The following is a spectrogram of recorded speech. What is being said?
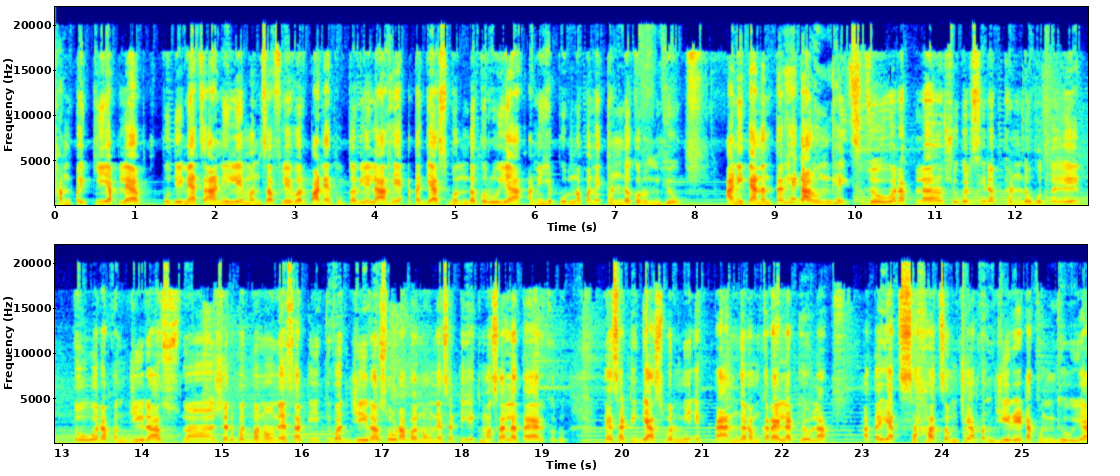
छानपैकी आपल्या पुदिन्याचा आणि लेमनचा फ्लेवर पाण्यात उतरलेला आहे. आता गॅस बंद करूया आणि हे पूर्णपणे थंड करून घेऊ. आणि त्यानंतर हे गाळून घ्यायचं. जोवर आपलं शुगर सिरप थंड होतंय तोवर आपण जिरा शरबत बनवण्यासाठी किंवा जिरा सोडा बनवण्यासाठी एक मसाला तयार करू. त्यासाठी गॅसवर मी एक पॅन गरम करायला ठेवला. आता यात सहा चमचे आपण जिरे टाकून घेऊया.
